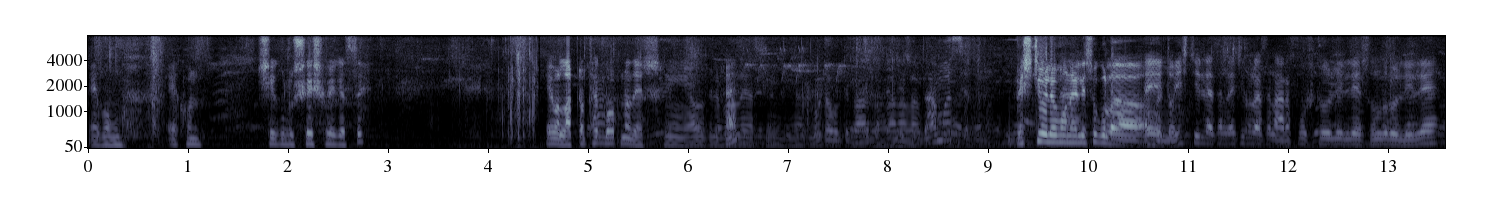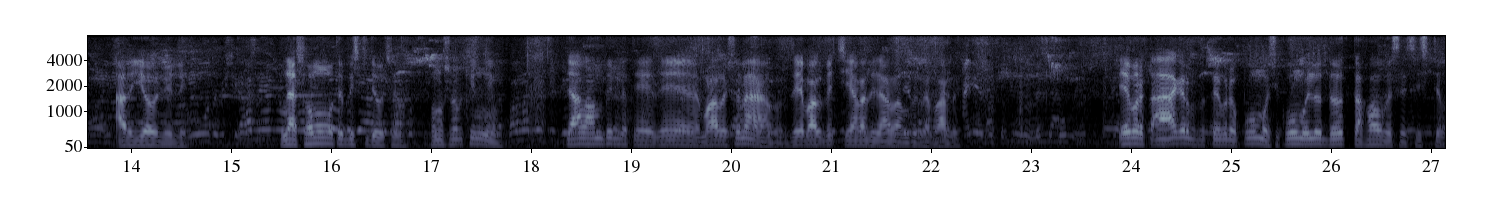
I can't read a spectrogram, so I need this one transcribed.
এবং এখন সেগুলো শেষ হয়ে গেছে। এবার ল্যাপটপ থাকব আপনাদের? বানালাম বৃষ্টি হলে মনে হয় লিচুগুলা বৃষ্টি আর পুষ্ট লিলে সুন্দর লিলে আর ইয়েও লিলে না বৃষ্টি দেওয়া ছিল সমস্যা হবে কিন নেই। যে আলহামদুলিল্লাহ যে মাল হয়েছে না যে মাল বেচছি আলাদা আলহামদুলিল্লাহ ভালো এবারে তা আগের বছর তো এবারে কম হয়েছে। কম হইলেও দরটা হওয়া গেছে সিস্টেম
